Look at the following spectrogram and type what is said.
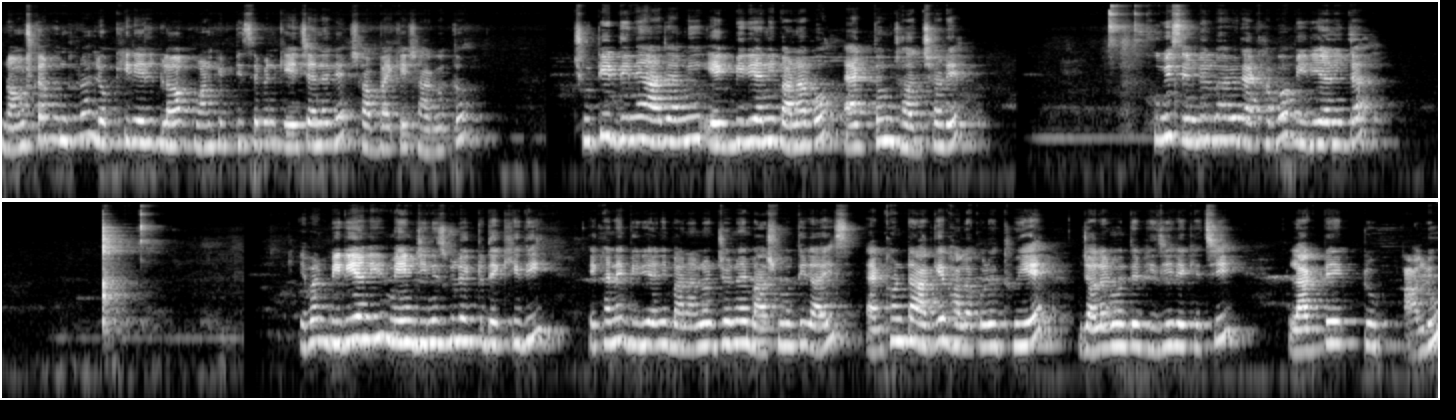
নমস্কার বন্ধুরা, Lakshmi rail block one fifty seven K চ্যানেলে সবাইকে স্বাগত। ছুটির দিনে আজ আমি এগ বিরিয়ানি বানাবো একদম ঝরঝরে। খুবই সিম্পলভাবে দেখাবো বিরিয়ানিটা। এবার বিরিয়ানির মেন জিনিসগুলো একটু দেখিয়ে দিই। এখানে বিরিয়ানি বানানোর জন্য বাসমতি রাইস এক ঘণ্টা আগে ভালো করে ধুয়ে জলের মধ্যে ভিজিয়ে রেখেছি। লাগবে একটু আলু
